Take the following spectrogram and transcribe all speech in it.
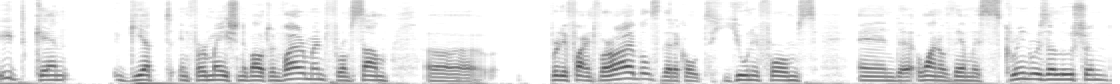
It can get information about environment from some uh, predefined variables that are called uniforms and uh, one of them is screen resolution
